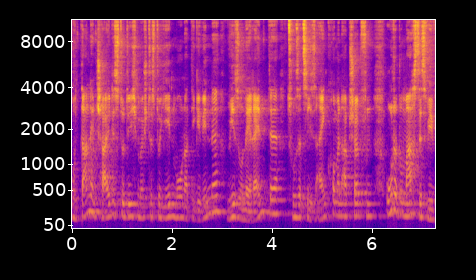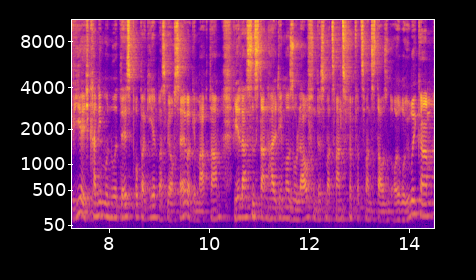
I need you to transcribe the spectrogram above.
und dann entscheidest du dich, möchtest du jeden Monat die Gewinne, wie so eine Rente, zusätzliches Einkommen abschöpfen. Oder du machst es wie wir. Ich kann immer nur das propagieren, was wir auch selber gemacht haben. Wir lassen es dann halt immer so laufen, dass wir 20, 25.000 Euro übrig haben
